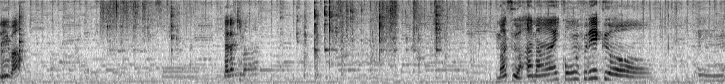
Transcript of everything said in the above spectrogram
ではいただきます。まずは甘いコーンフレークを。うん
